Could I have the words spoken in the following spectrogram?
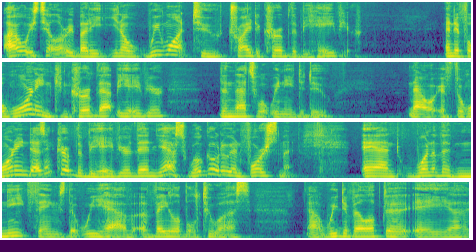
I always tell everybody, you know, we want to try to curb the behavior. And if a warning can curb that behavior, then that's what we need to do. Now, if the warning doesn't curb the behavior, then yes, we'll go to enforcement. And one of the neat things that we have available to us, uh, we developed a, a uh,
